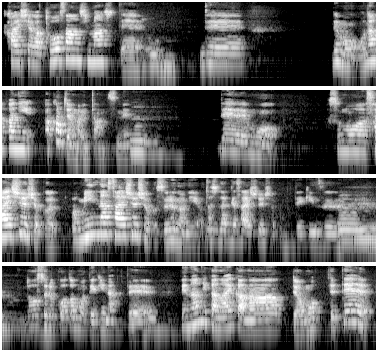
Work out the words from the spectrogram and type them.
会社が倒産しまして、で、でもお腹に赤ちゃんがいたんですね。うん。で、もう、その再就職、みんな再就職するのに、私だけ再就職もできず、うん。どうすることもできなくて、で、何かないかなって思ってて、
